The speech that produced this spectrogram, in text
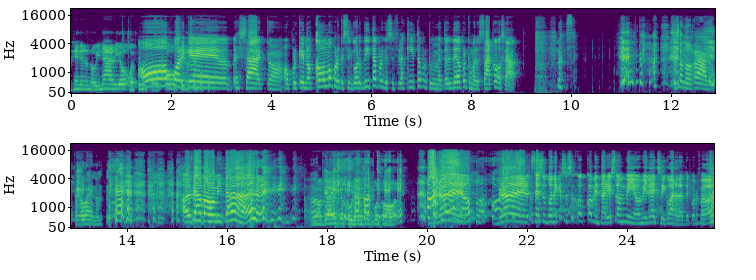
género no binario o es que me o provocó, quiero ser porque, exacto, o porque no como, porque soy gordita, porque soy flaquita, porque me meto el dedo, porque me lo saco, o sea, no sé. Eso sonó raro, pero bueno. O sea, para vomitar. No aclares que oscurece, por favor. Brother, brother, se supone que esos co- comentarios son míos, mi Lexi, guárdate, por favor.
